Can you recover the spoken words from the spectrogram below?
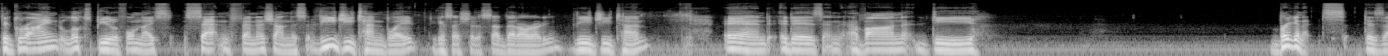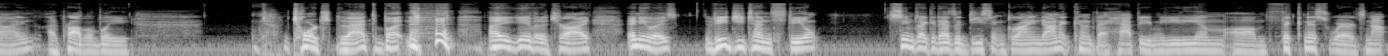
The grind looks beautiful, nice satin finish on this VG10 blade. I guess I should have said that already. VG10. And it is an Avon D Brigands design. I probably torched that, but I gave it a try. Anyways, VG10 steel seems like it has a decent grind on it, kind of the happy medium um, thickness where it's not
